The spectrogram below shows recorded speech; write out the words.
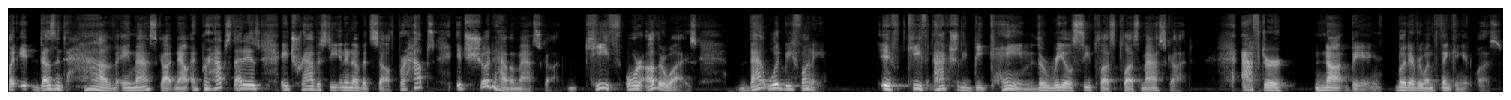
but it doesn't have a mascot now, and perhaps that is a travesty in and of itself. Perhaps it should have a mascot, Keith or otherwise. That would be funny if Keith actually became the real C++ mascot after not being, but everyone thinking it was.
